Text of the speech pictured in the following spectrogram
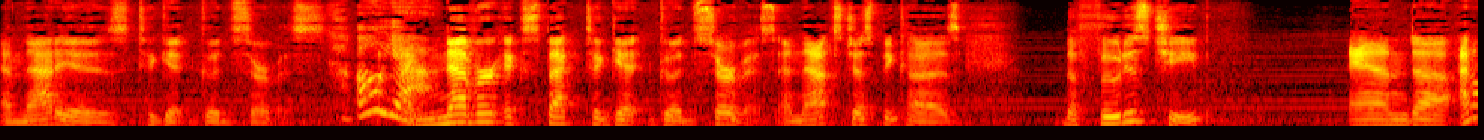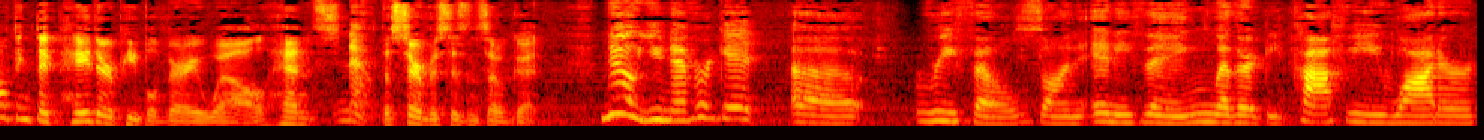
and that is to get good service. Oh yeah. I never expect to get good service, and that's just because the food is cheap, and uh, I don't think they pay their people very well. Hence, No. the service isn't so good. No, you never get uh, refills on anything, whether it be coffee, water,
